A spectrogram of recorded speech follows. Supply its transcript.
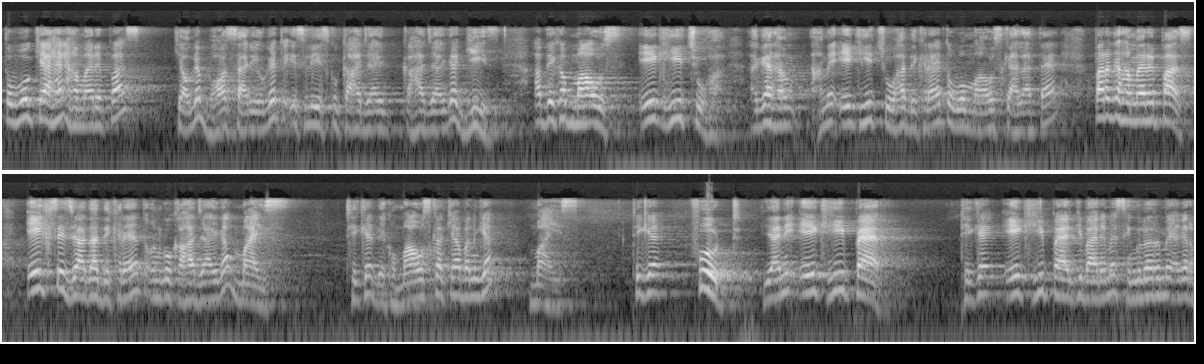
तो वो क्या है हमारे पास? क्या हो गया? बहुत सारी हो गए तो इसलिए इसको कहा जाए, कहा जाएगा गीज। अब देखो, माउस, एक ही चूहा। अगर हम, हमें एक ही चूहा दिख रहा है तो वो माउस कहलाता है। पर अगर हमारे पास एक से ज़्यादा दिख रहे हैं तो उनको कहा जाएगा माइस। ठीक है, देखो, माउस का क्या बन गया? माइस। ठीक है? फुट यानी एक ही पैर। ठीक है? एक ही पैर के बारे में सिंगुलर में अगर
